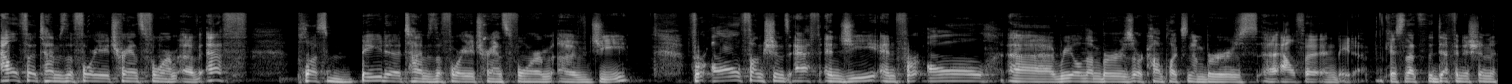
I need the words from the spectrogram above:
alpha times the Fourier transform of f plus beta times the Fourier transform of g for all functions f and g and for all uh, real numbers or complex numbers uh, alpha and beta. Okay, so that's the definition,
